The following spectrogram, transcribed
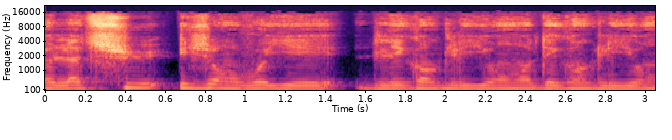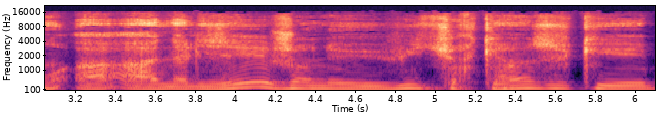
Là-dessus, ils ont envoyé les ganglions, des ganglions à, à analyser. J'en ai eu 8 sur 15, qui est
